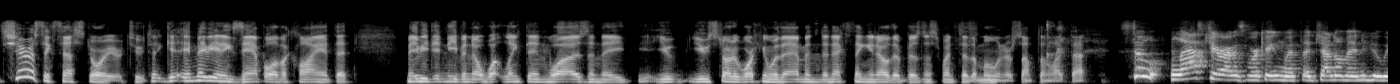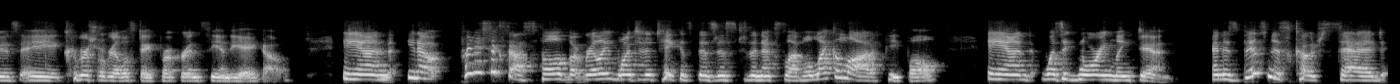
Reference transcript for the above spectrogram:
share a success story or two to get maybe an example of a client that maybe didn't even know what LinkedIn was, and they you you started working with them, and the next thing you know, their business went to the moon or something like that. So last year, I was working with a gentleman who is a commercial real estate broker in San Diego, and you know, pretty successful, but really wanted to take his business to the next level, like a lot of people, and was ignoring LinkedIn. And his business coach said,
